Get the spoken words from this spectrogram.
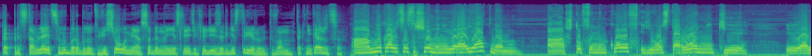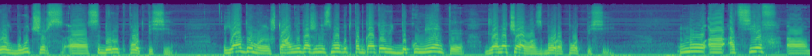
как представляется, выборы будут веселыми, особенно если этих людей зарегистрируют. Вам так не кажется? А, мне кажется совершенно невероятным, а, что Фоминков, его сторонники и Орел Бутчерс а, соберут подписи. Я думаю, что они даже не смогут подготовить документы для начала сбора подписей. Ну, а отсев а,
